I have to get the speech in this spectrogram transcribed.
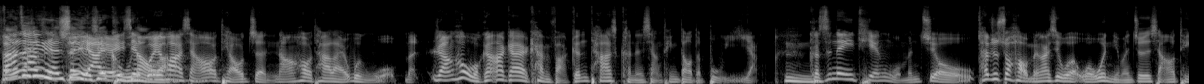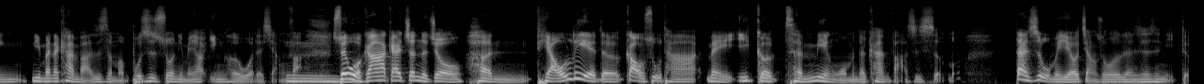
反正最近人生有些苦恼，有一些规划想要调整，然后他来问我们，然后我跟阿该的看法跟他可能想听到的不一样。嗯。可是那一天我们就，他就说好，没关系，我我问你们，就是想要听你们的看法是什么，不是说你们要迎合我的想法。嗯。所以我跟阿该真的就很条列的告诉他每一个层面我们的看法是什么。但是我们也有讲说，人生是你的。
